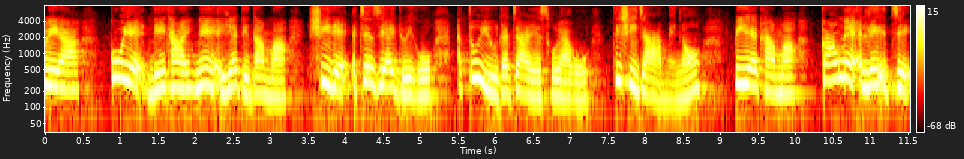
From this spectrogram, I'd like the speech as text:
တွေဟာကိုယ့်ရဲ့နေထိုင်နဲ့အရက်ဒေသမှာရှိတဲ့အကျင့်စရိုက်တွေကိုအတူယူတတ်ကြရဲဆိုတာကို သိရှိကြရမယ်နော်ပြီးတဲ့အခါမှာကောင်းတဲ့အလေးအကျင့်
